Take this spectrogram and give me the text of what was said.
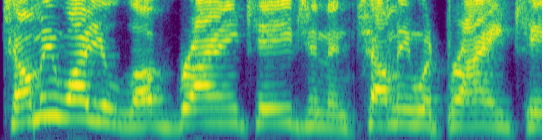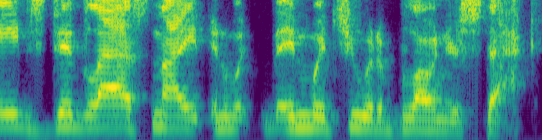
tell me why you love Brian Cage, and then tell me what Brian Cage did last night in, w- in which you would have blown your stack.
